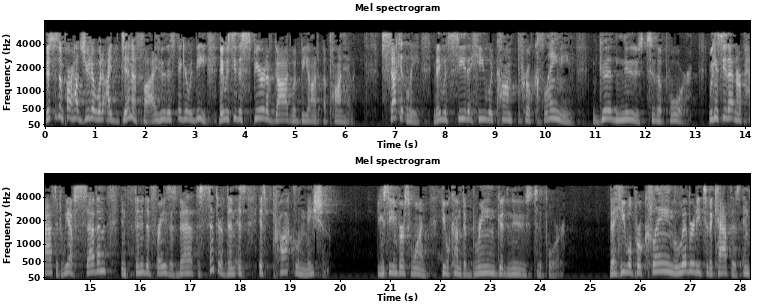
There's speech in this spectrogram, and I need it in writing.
This is in part how Judah would identify who this figure would be. They would see the Spirit of God would be on, upon him. Secondly, they would see that he would come proclaiming good news to the poor. We can see that in our passage. We have seven infinitive phrases, but at the center of them is, is proclamation. You can see in verse 1, he will come to bring good news to the poor. That he will proclaim liberty to the captives and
